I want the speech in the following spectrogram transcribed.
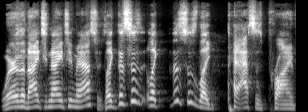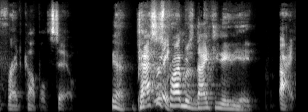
Where are the 1992 Masters? Like this is like this is like passes prime Fred Couples too. Yeah, passes prime was 1988. All right,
